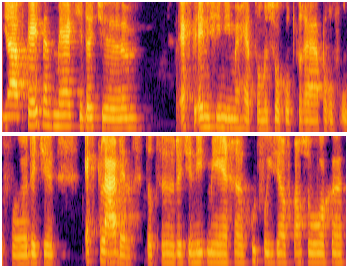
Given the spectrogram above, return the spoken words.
ja, op een gegeven moment merk je dat je echt de energie niet meer hebt om een sok op te rapen. Of, of uh, dat je echt klaar bent. Dat, uh, dat je niet meer uh, goed voor jezelf kan zorgen.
